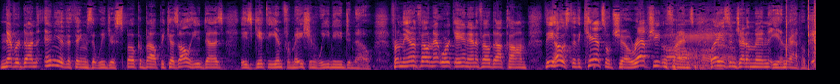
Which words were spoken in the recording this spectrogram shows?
never done any of the things that we just spoke about because all he does is get the information we need to know. From the NFL Network and NFL.com, the host of the canceled show, Rap Sheet and Friends, oh. ladies and gentlemen, Ian Rapoport.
